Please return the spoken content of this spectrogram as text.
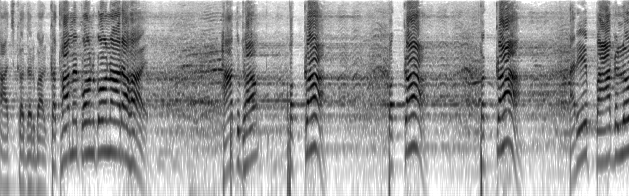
आज का दरबार। कथा में कौन कौन आ रहा है? हाथ उठाओ। पक्का? पक्का? पक्का? अरे पागलो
